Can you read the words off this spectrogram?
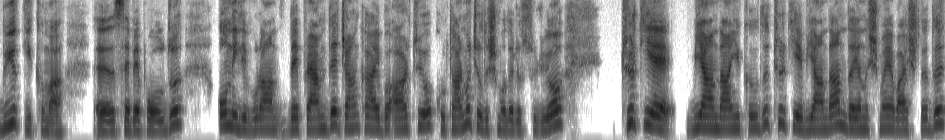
büyük yıkıma e, sebep oldu. 10 ili vuran depremde can kaybı artıyor, kurtarma çalışmaları sürüyor. Türkiye bir yandan yıkıldı, Türkiye bir yandan dayanışmaya başladı.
